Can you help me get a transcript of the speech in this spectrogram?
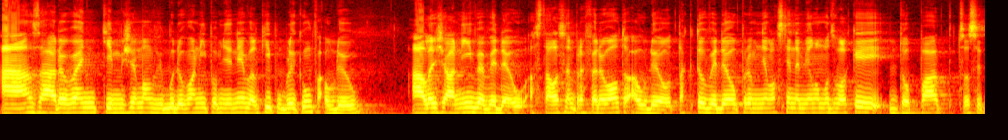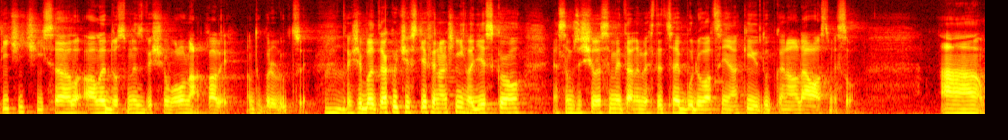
a zároveň tím, že mám vybudovaný poměrně velký publikum v audiu, ale žádný ve videu a stále jsem preferoval to audio, tak to video pro mě vlastně nemělo moc velký dopad, co se týče čísel, ale dost mi zvyšovalo náklady na tu produkci. Mm. Takže bylo to jako čistě finanční hledisko. Já jsem řešil, jestli mi ta investice budovat si nějaký YouTube kanál dává smysl. A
